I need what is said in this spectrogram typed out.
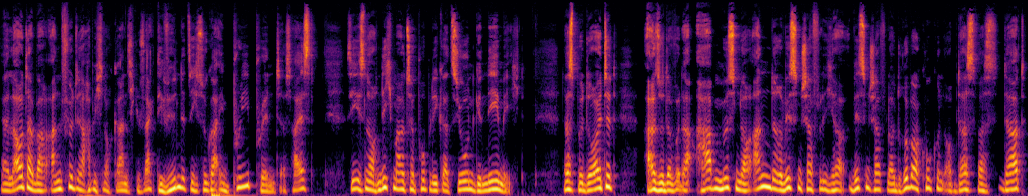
Herr Lauterbach anführte, habe ich noch gar nicht gesagt, die findet sich sogar im Preprint. Das heißt, sie ist noch nicht mal zur Publikation genehmigt. Das bedeutet, also da, haben müssen noch andere Wissenschaftler, Wissenschaftler drüber gucken, ob das, was dort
